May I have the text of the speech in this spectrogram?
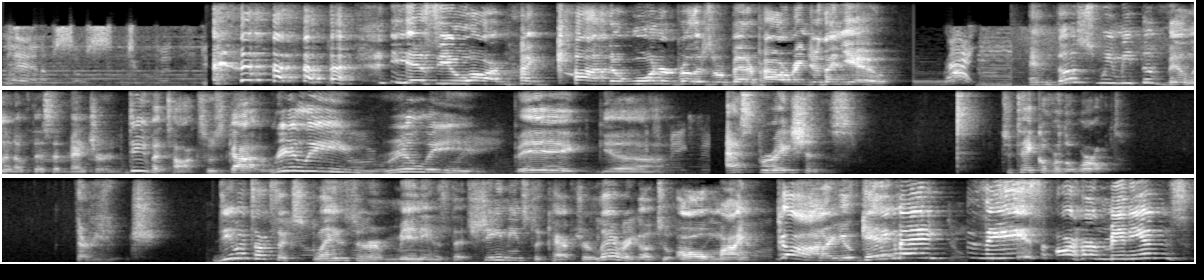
Man, I'm so stupid. yes, you are. My God, the Warner Brothers were better Power Rangers than you. Right. And thus we meet the villain of this adventure, Divatox, who's got really, really big uh, aspirations to take over the world. They're huge. Divatox explains to her minions that she needs to capture Lerigot to- Oh my god, are you kidding me? These are her minions?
